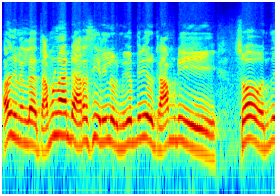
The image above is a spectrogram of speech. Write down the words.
அதுவும் அதான் தமிழ்நாட்டு அரசியலில் ஒரு மிகப்பெரிய ஒரு காமெடி ஷோ வந்து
